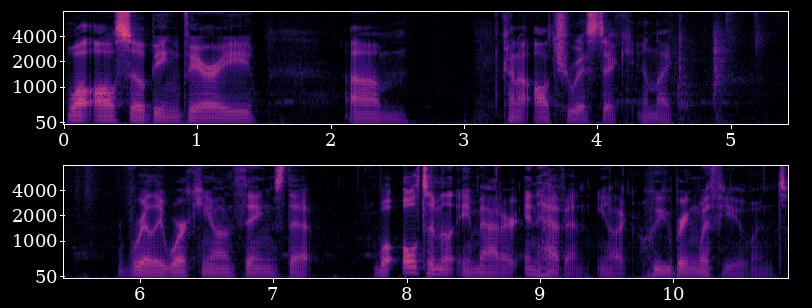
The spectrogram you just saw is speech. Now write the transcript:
while also being very um, kind of altruistic and like really working on things that will ultimately matter in heaven you know like who you bring with you and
